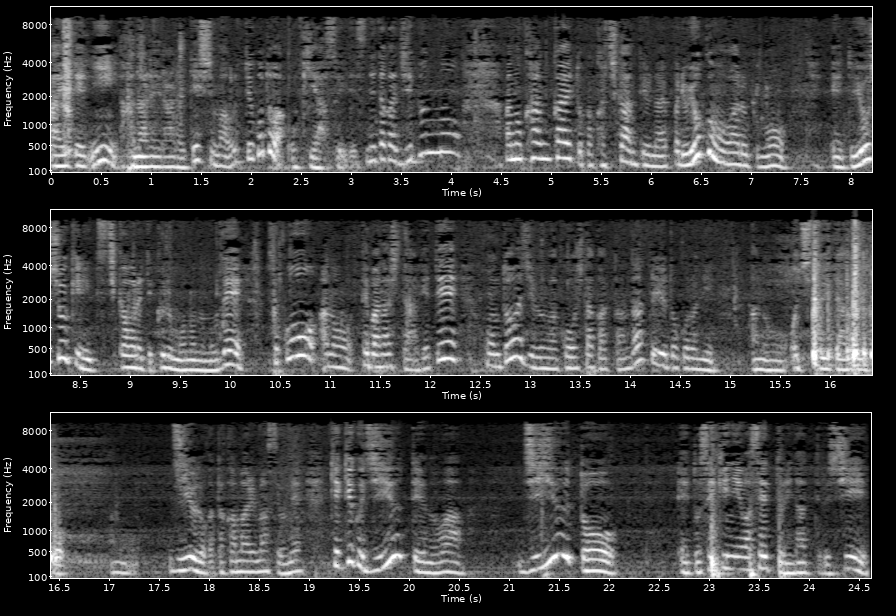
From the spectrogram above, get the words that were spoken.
相手に離れられてしまう。っていうことは起きやすいですね。だから自分のあの考えとか価値観っていうのはやっぱり良くも悪くもえーと、幼少期に培われてくるものなのでそこをあの手放してあげて本当は自分がこうしたかったんだっていうところにあの落ち着いてあげるとあの自由度が高まりますよね。結局自由っていうのは自由と,、えーと、責任はセットになってるしや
